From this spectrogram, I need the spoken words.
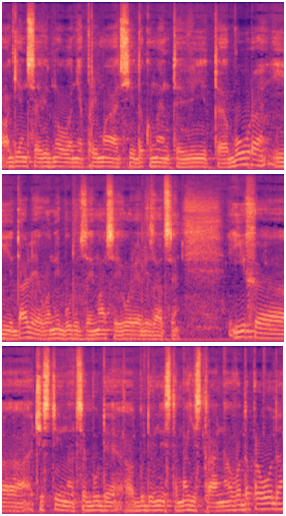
агенція відновлення приймає всі документи від е, БУРа і далі вони будуть займатися його реалізацією. Їх е, частина це буде будівництво магістрального водопроводу,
